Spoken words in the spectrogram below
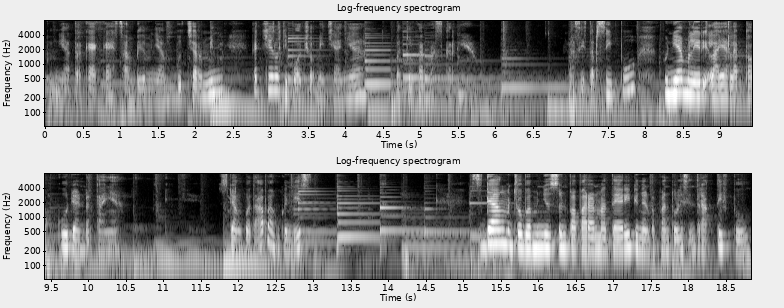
Bunia terkekeh sambil menyambut cermin kecil di pojok mejanya, betulkan maskernya. Masih tersipu, Bunia melirik layar laptopku dan bertanya, Sedang buat apa, Bu Gendis? Sedang mencoba menyusun paparan materi dengan papan tulis interaktif, Bu.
